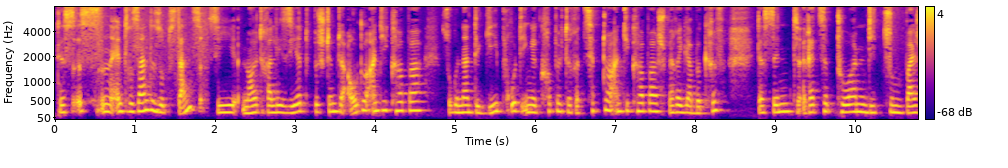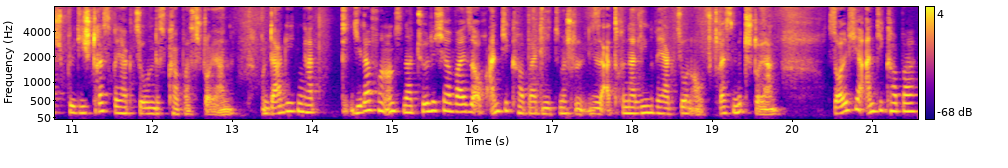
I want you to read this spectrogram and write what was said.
Das ist eine interessante Substanz. Sie neutralisiert bestimmte Autoantikörper, sogenannte G-Protein gekoppelte Rezeptorantikörper, sperriger Begriff. Das sind Rezeptoren, die zum Beispiel die Stressreaktionen des Körpers steuern. Und dagegen hat jeder von uns natürlicherweise auch Antikörper, die zum Beispiel diese Adrenalinreaktion auf Stress mitsteuern. Solche Antikörper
